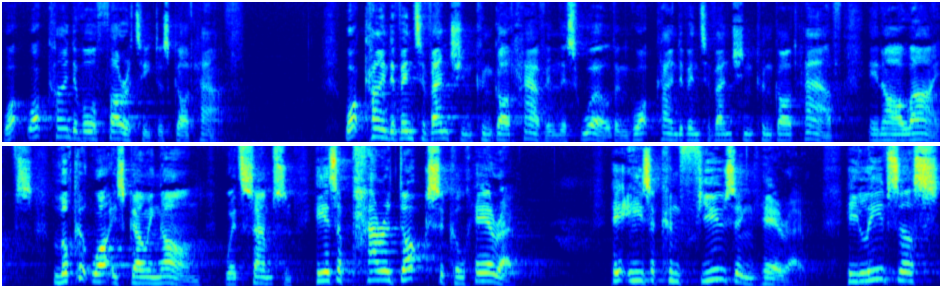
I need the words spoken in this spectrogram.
What, what kind of authority does God have? What kind of intervention can God have in this world, and what kind of intervention can God have in our lives? Look at what is going on with Samson. He is a paradoxical hero, he's a confusing hero. He leaves us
